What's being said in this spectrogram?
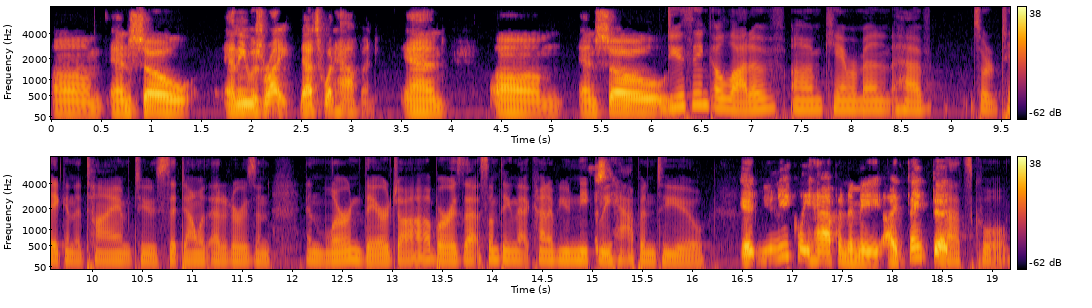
um, and so and he was right. That's what happened. And um, and so Do you think a lot of um, cameramen have sort of taken the time to sit down with editors and, and learn their job, or is that something that kind of uniquely happened to you? it uniquely happened to me. I think that, That's cool.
